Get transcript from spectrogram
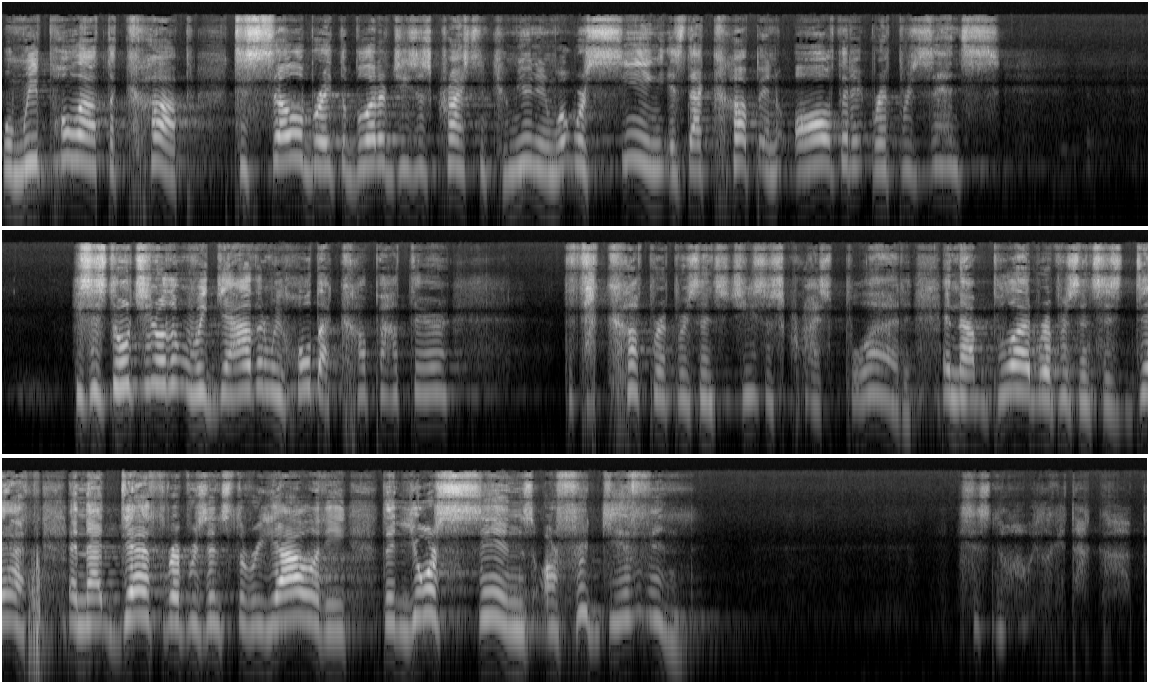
When we pull out the cup to celebrate the blood of Jesus Christ in communion, what we're seeing is that cup and all that it represents. He says, Don't you know that when we gather and we hold that cup out there, that that cup represents Jesus Christ's blood, and that blood represents his death, and that death represents the reality that your sins are forgiven. He says, No, we look at that cup.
